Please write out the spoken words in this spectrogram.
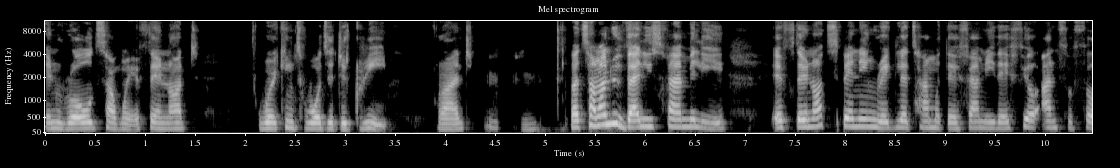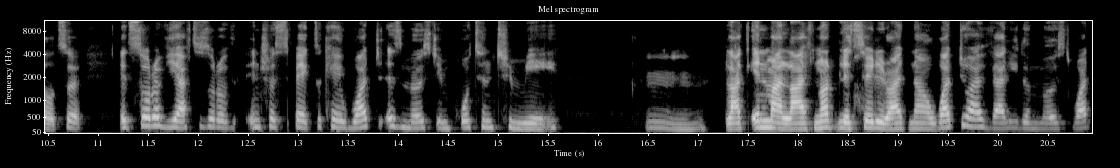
enrolled somewhere if they're not working towards a degree right? Mm-hmm. But someone who values family if they're not spending regular time with their family they feel unfulfilled. So it's sort of you have to sort of introspect okay what is most important to me? Mm. like in my life not necessarily right now. What do i value the most? What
